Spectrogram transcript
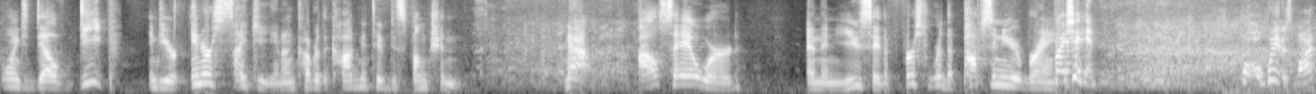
Going to delve deep into your inner psyche and uncover the cognitive dysfunction. Now, I'll say a word, and then you say the first word that pops into your brain. Fried chicken. Oh, wait, it's mine?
